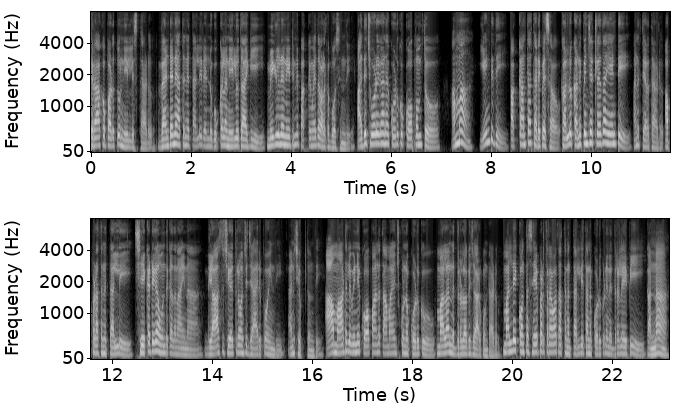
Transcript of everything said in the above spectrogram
చిరాకు పడుతూ నీళ్ళిస్తాడు. వెంటనే అతని తల్లి రెండు కుక్కల నీళ్ళు తాగి మిగిలిన నీటిని పక్క మీద వలకబోసింది. అది చూడగానే కొడుకు కోపంతో అమ్మా ఏంటిది? పక్కంతా తడిపేశావు. కళ్ళు కనిపించట్లేదా ఏంటి? అని తిడతాడు. అప్పుడు అతని తల్లి చీకటిగా ఉంది కదా నాయన గ్లాసు చేతిలోంచి జారిపోయింది అని చెప్తుంది. ఆ మాటలు విని కోపాన్ని తమాయించుకున్న కొడుకు మళ్ళా నిద్రలోకి జారుకుంటాడు. మళ్ళీ కొంతసేపటి తర్వాత అతని తల్లి తన కొడుకుని నిద్రలేపి కన్నా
